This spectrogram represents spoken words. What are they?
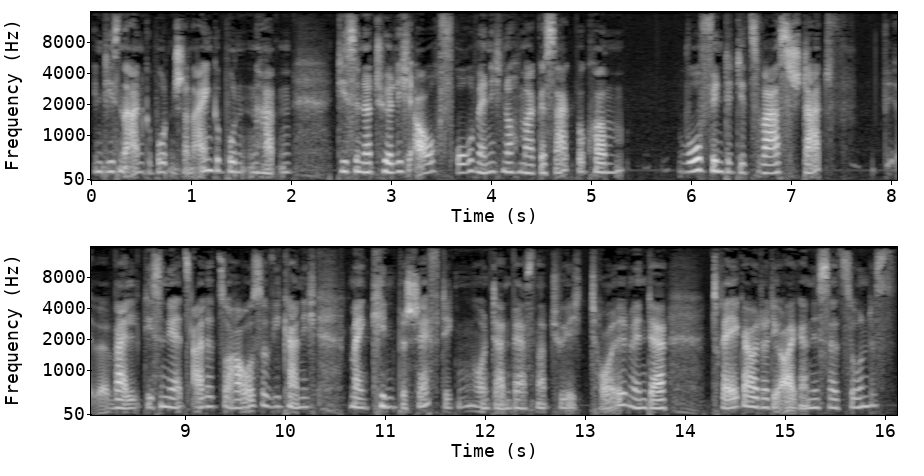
in diesen Angeboten schon eingebunden hatten, die sind natürlich auch froh, wenn ich nochmal gesagt bekomme, wo findet jetzt was statt, weil die sind jetzt alle zu Hause, wie kann ich mein Kind beschäftigen? Und dann wäre es natürlich toll, wenn der Träger oder die Organisation das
